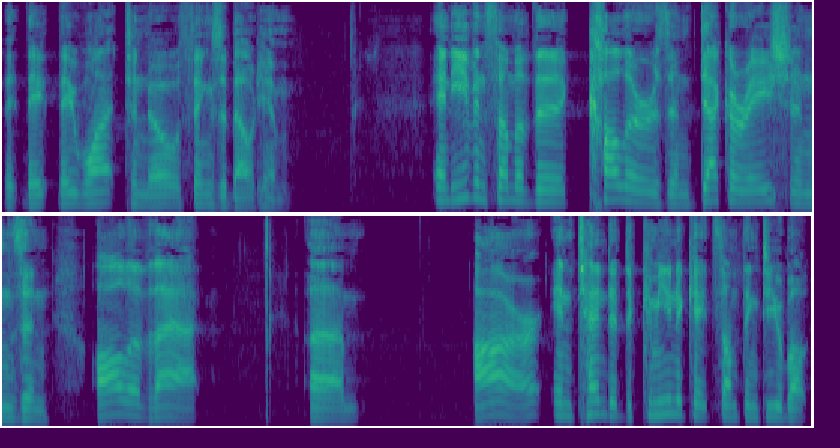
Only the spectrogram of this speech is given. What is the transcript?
They, they, they want to know things about him. And even some of the colors and decorations and all of that um, are intended to communicate something to you about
